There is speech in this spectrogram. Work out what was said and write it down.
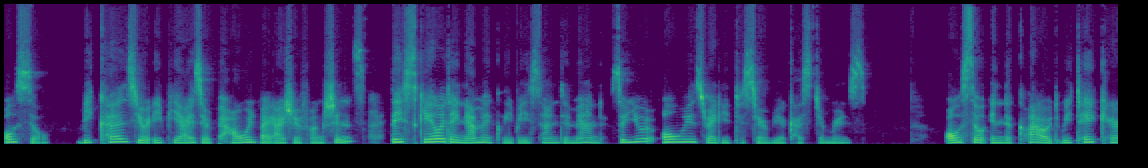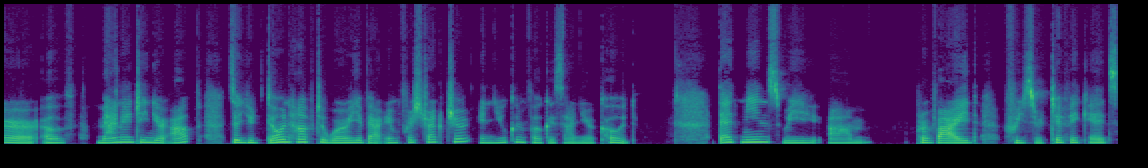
Also, because your APIs are powered by Azure Functions, they scale dynamically based on demand, so you're always ready to serve your customers. Also, in the cloud, we take care of managing your app so you don't have to worry about infrastructure and you can focus on your code. That means we um, provide free certificates.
